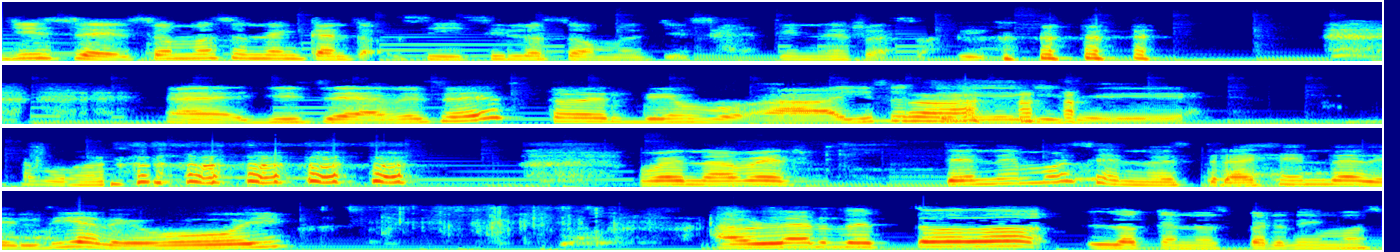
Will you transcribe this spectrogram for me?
Gise, somos un encanto. Sí, sí lo somos, Gise, tienes razón. Sí. Ah, Gise, a veces todo el tiempo. Ay, eso que, Gise. bueno, a ver, tenemos en nuestra agenda del día de hoy hablar de todo lo que nos perdimos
